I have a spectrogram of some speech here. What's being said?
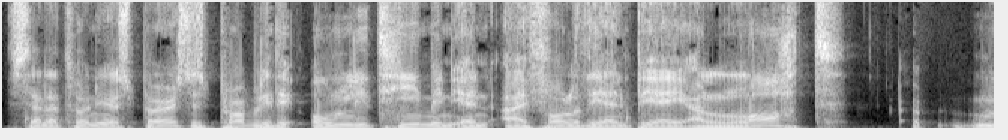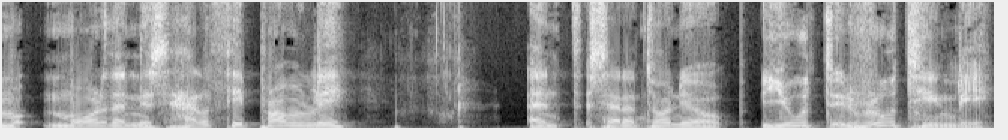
San Antonio Spurs is probably the only team in, and I follow the NBA a lot more than is healthy probably. And San Antonio ut- routinely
